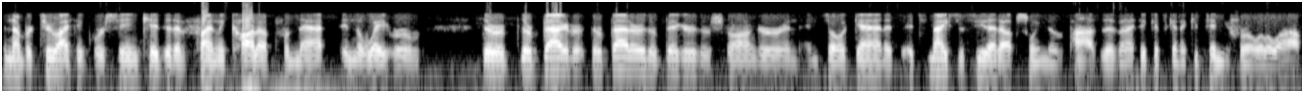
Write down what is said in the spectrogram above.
And number two, I think we're seeing kids that have finally caught up from that in the weight room. They're they're better, they're better, they're bigger, they're stronger, and and so again, it's it's nice to see that upswing to the positive, and I think it's going to continue for a little while.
